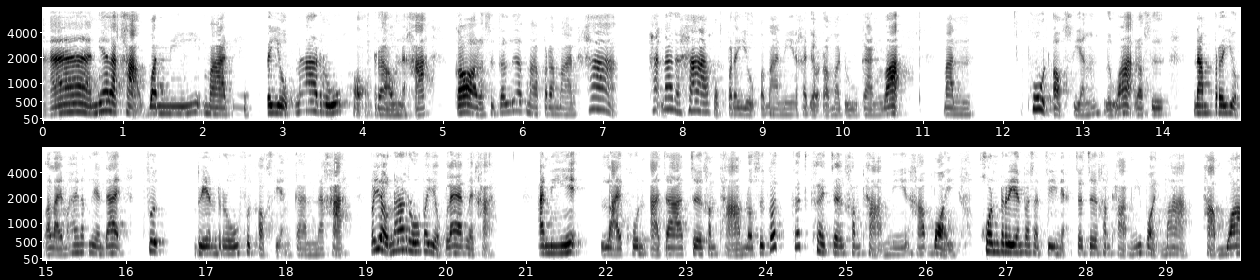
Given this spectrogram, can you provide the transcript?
อ่าเนี่ยแหละค่ะ วันนี้มาดูประโยคน่ารู้ของเรานะคะ ก็เราซื้อก็เลือกมาประมาณห้าน่าจะห้าหกประโยคประมาณนี้นะคะ เดี๋ยวเรามาดูกันว่ามันพูดออกเสียงหรือว่าเราซื้อนำประโยคอะไรมาให้นักเรียนได้ ฝึกเรียนรู้ฝึกออกเสียงกันนะคะ ประโยคน่ารู้ประโยคแรกเลยค่ะ อันนี้หลายคนอาจจะเจอคำถาม เราซื้อก็ก็เคยเจอคำถามนี้นะคะ บ่อย คนเรียนภาษาจีนเนี่ยจะเจอคำถามนี้บ่อยมาก ถามว่า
